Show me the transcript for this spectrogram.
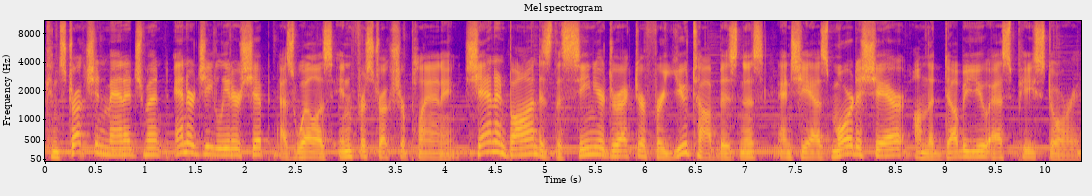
construction management, energy leadership, as well as infrastructure planning. Shannon Bond is the Senior Director for Utah Business, and she has more to share on the WSP story.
